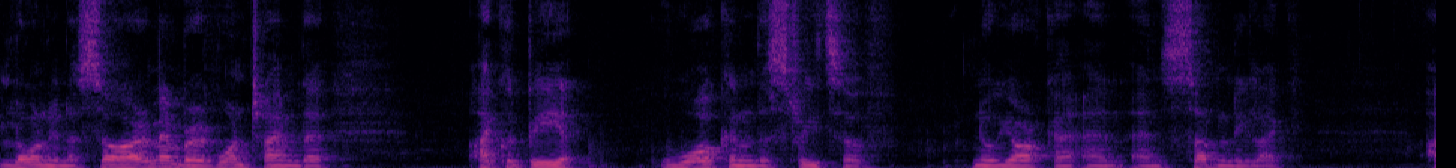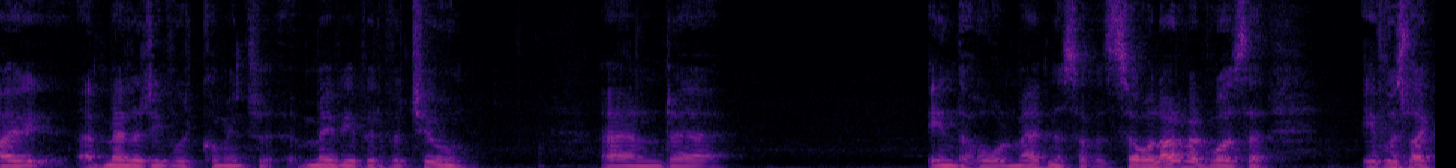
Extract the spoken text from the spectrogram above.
loneliness. So I remember at one time that I could be walking the streets of New York and, and suddenly like I a melody would come into maybe a bit of a tune and uh, in the whole madness of it. So a lot of it was that it was like,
